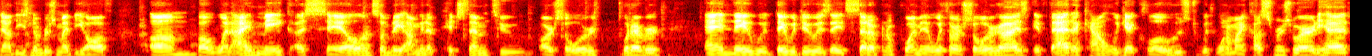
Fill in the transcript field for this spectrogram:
now these numbers might be off. Um, but when I make a sale on somebody, I'm gonna pitch them to our solar, whatever. And they would they would do is they'd set up an appointment with our solar guys. If that account would get closed with one of my customers who I already had,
